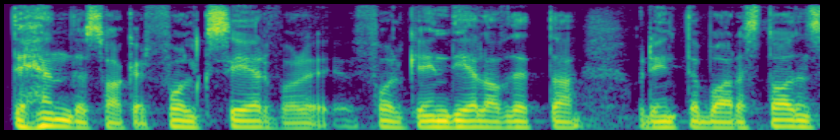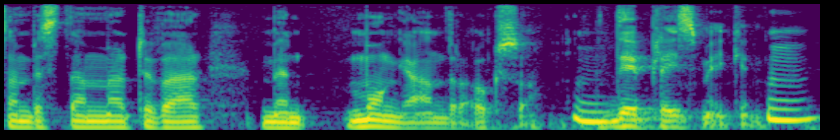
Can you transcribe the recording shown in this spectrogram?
det händer saker. Folk ser vad folk är en del av detta och det är inte bara staden som bestämmer tyvärr, men många andra också. Det är placemaking.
